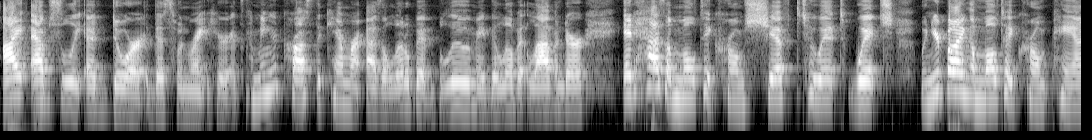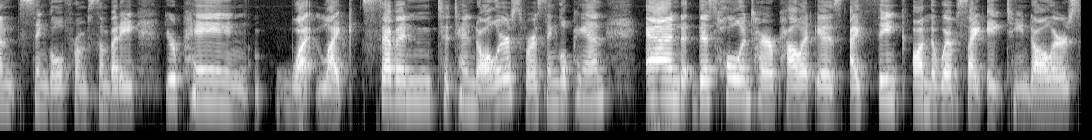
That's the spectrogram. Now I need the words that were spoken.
I absolutely adore this one right here. It's coming across the camera as a little bit blue, maybe a little bit lavender. It has a multi-chrome shift to it, which when you're buying a multi-chrome pan single from somebody, you're paying what, like seven to $10 for a single pan. And this whole entire palette is, I think on the website, $18.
